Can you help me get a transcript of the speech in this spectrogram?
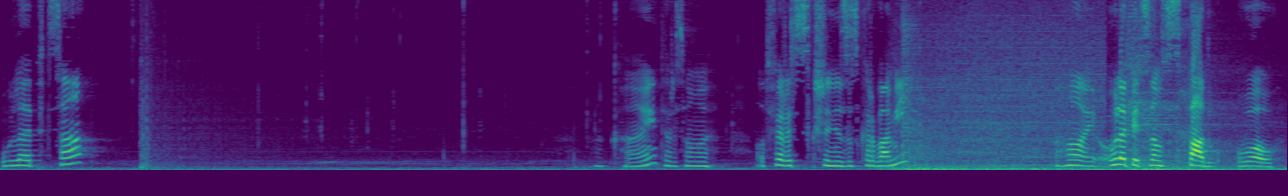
ulepca? Okej, teraz mamy otwierać skrzynię ze skarbami. Oj, ulepiec nam spadł. Wow.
